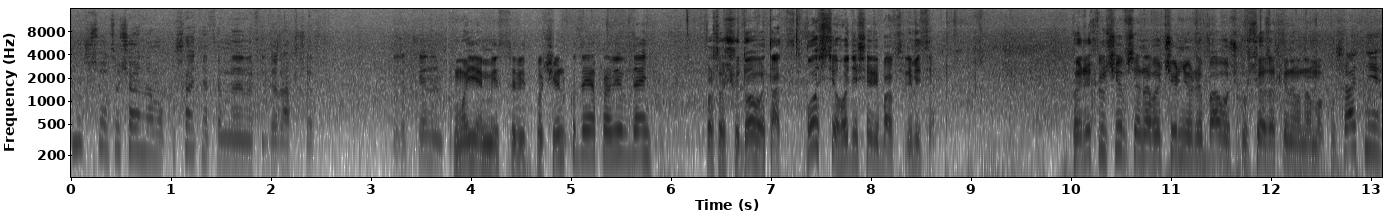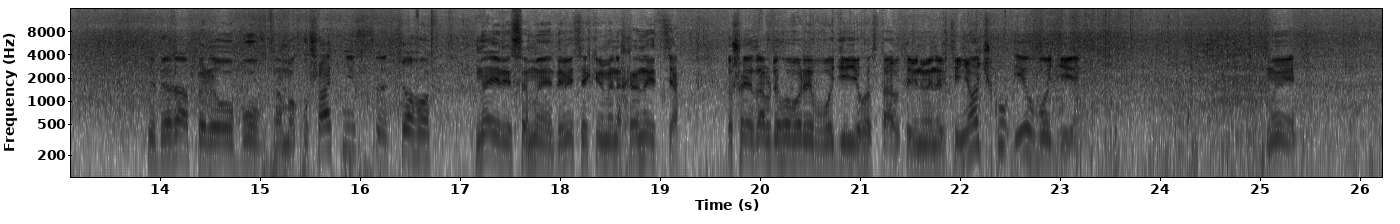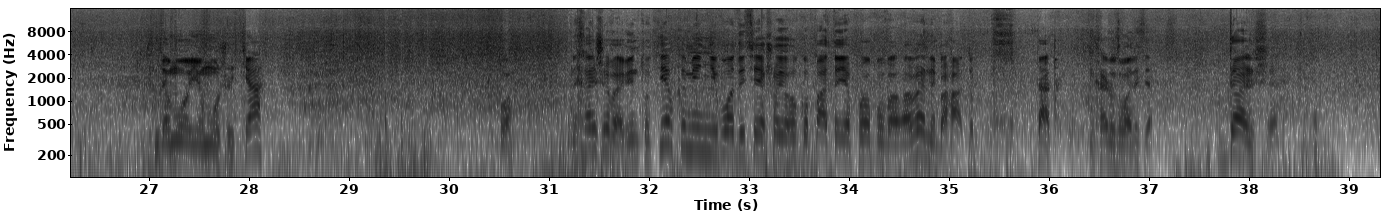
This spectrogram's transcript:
Ну все, звичайно, макушатня там мене на фідерах зараз закинемо. Моє місце відпочинку, де я провів день. Просто чудове. Так, ось сьогоднішній рибавці. Дивіться. Переключився на вечірню рибалочку, все закинув на макушатні. Фідера переобув на макушатні з цього. Нейріса ми, дивіться, як він в мене храниться. То, що я завжди говорив, в воді його ставити. Він у мене в тіньочку і в воді. Ми дамо йому життя. Нехай живе, він тут є в камінні водиться, якщо його копати я пробував, але небагато. Так, нехай розводиться. Далі.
